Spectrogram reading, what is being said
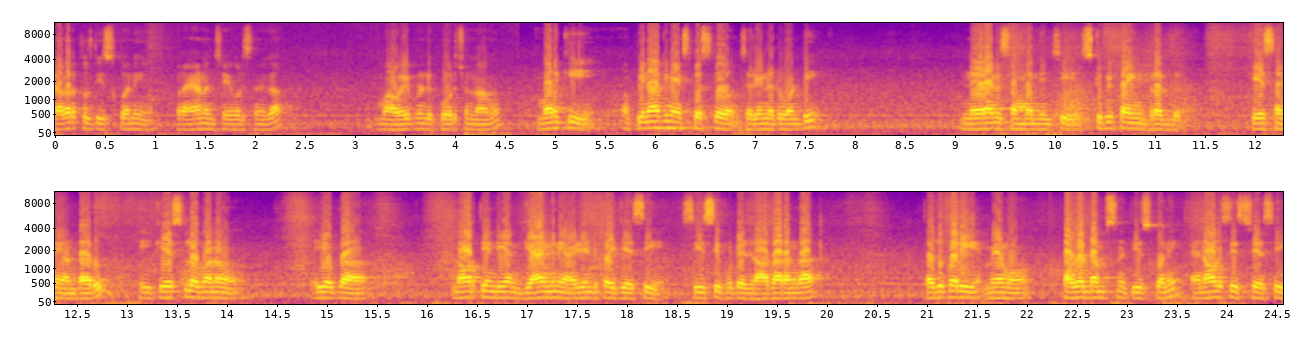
జాగ్రత్తలు తీసుకొని ప్రయాణం చేయవలసిందిగా మా వైపు నుండి కోరుచున్నాము. మనకి పినాకిని ఎక్స్ప్రెస్లో జరిగినటువంటి నేరానికి సంబంధించి స్టిపిఫైయింగ్ డ్రగ్ కేసు అని అంటారు. ఈ కేసులో మనం ఈ యొక్క నార్త్ ఇండియన్ గ్యాంగ్ని ఐడెంటిఫై చేసి సీసీ ఫుటేజ్ ఆధారంగా తదుపరి మేము టవర్ డంప్స్ని తీసుకొని అనాలిసిస్ చేసి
